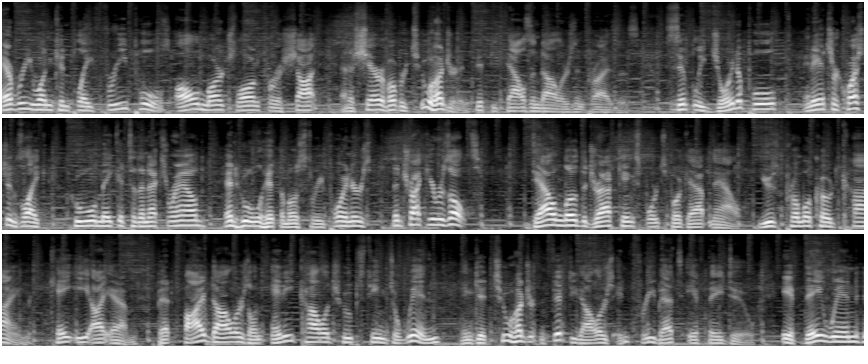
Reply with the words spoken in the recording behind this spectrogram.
Everyone can play free pools all March long for a shot at a share of over $250,000 in prizes. Simply join a pool and answer questions like who will make it to the next round and who will hit the most three pointers, then track your results. Download the DraftKings Sportsbook app now. Use promo code KEIM, K E I M. Bet $5 on any college hoops team to win and get $250 in free bets if they do. If they win,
